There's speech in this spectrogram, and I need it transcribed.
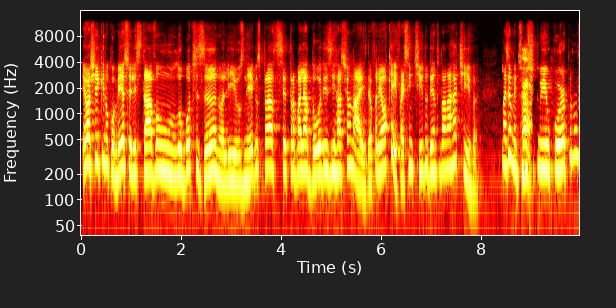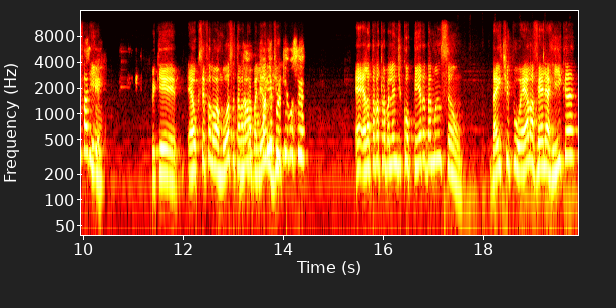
Eu achei que no começo eles estavam lobotizando ali os negros para ser trabalhadores irracionais. Daí eu falei, ok, faz sentido dentro da narrativa. Mas realmente É. substituir o corpo não faria. Sim. Porque é o que você falou, a moça tava não, trabalhando. faria de- porque você. É, ela tava trabalhando de copeira da mansão. Daí, tipo, ela, velha rica,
